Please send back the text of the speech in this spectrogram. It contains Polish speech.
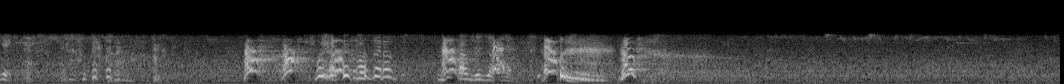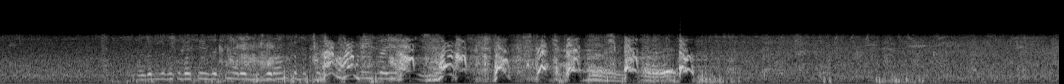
Jej. Bo ja chyba zaraz tak by No dobrze, bo chyba się zaczyna robić gorąco, bo to jest zajazdnie.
